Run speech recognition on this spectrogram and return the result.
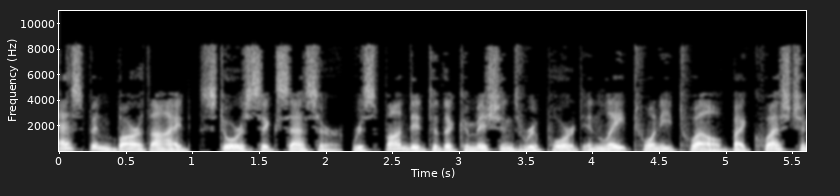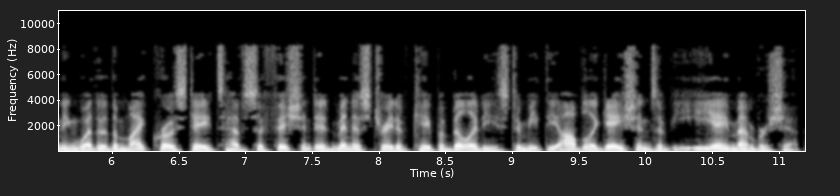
Espen Barth Eide, Støre's successor, responded to the Commission's report in late 2012 by questioning whether the microstates have sufficient administrative capabilities to meet the obligations of EEA membership.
